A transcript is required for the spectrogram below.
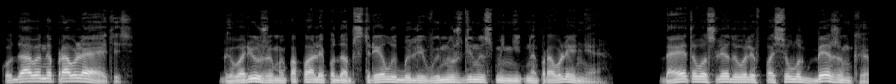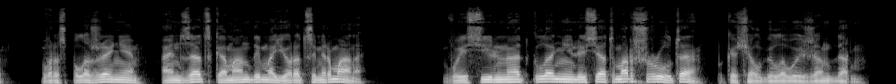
Куда вы направляетесь?» «Говорю же, мы попали под обстрел и были вынуждены сменить направление. До этого следовали в поселок Беженко, в расположение Айнзац команды майора Циммермана. «Вы сильно отклонились от маршрута», — покачал головой жандарм.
